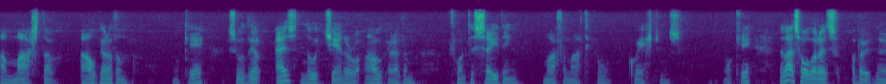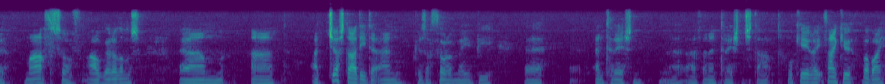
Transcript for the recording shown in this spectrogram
a master algorithm. Okay, so there is no general algorithm for deciding mathematical questions. Okay, now that's all there is about the maths of algorithms. Um, I just added it in because I thought it might be uh, interesting uh, an interesting start. Okay, right, thank you, bye bye.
